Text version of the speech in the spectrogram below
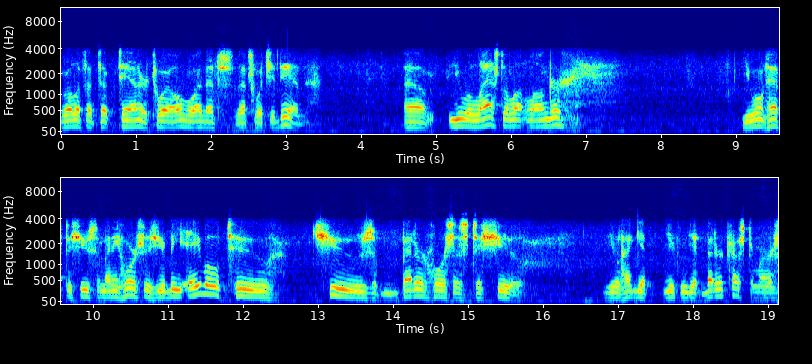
Well, if it took ten or twelve, why that's that's what you did. Uh, you will last a lot longer. You won't have to shoe so many horses. You'll be able to choose better horses to shoe. You'll get you can get better customers,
